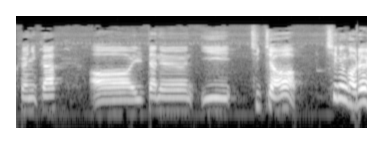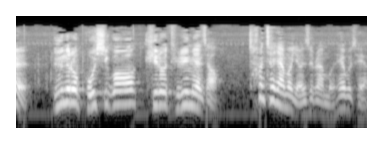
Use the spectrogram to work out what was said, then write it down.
그러니까 어 일단은 이 직접 치는 거를 눈으로 보시고 귀로 들으면서 천천히 한번 연습을 한번 해보세요.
